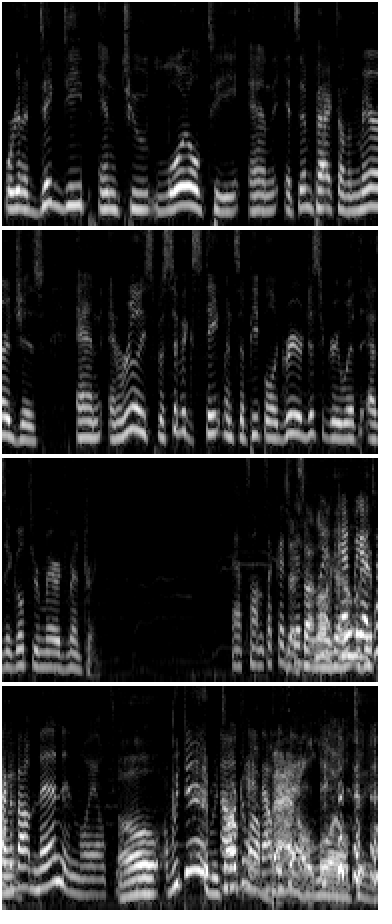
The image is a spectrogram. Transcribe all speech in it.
we're going to dig deep into loyalty and its impact on the marriages and and really specific statements that people agree or disagree with as they go through marriage mentoring That sounds like a that good plan. like and we got to talk plan? about men and loyalty. Oh, we did. We talked Okay, about battle loyalty. All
